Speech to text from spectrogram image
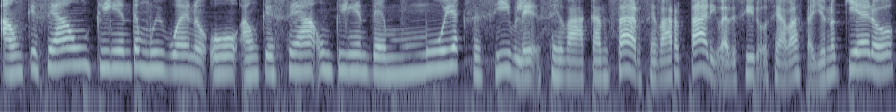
aunque sea un cliente muy bueno o aunque sea un cliente muy accesible, se va a cansar, se va a hartar y va a decir, o sea, basta, yo no quiero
